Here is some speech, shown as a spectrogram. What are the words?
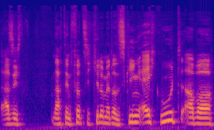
also ich, nach den 40 Kilometern, das ging echt gut, aber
